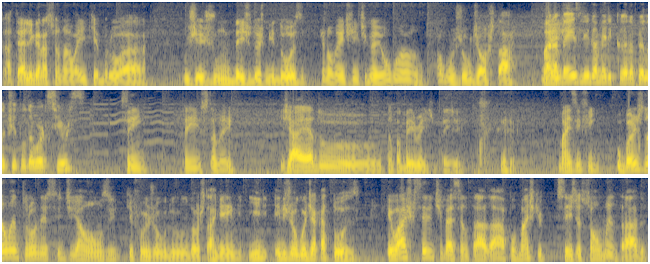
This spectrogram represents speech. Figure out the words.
Até a Liga Nacional aí quebrou a, o jejum desde 2012. Finalmente a gente ganhou alguma, algum jogo de All-Star. Mas... Parabéns, Liga Americana, pelo título da World Series. Sim, tem isso também. Já é do Tampa Bay Rays, não tem jeito. Mas enfim, o Burns não entrou nesse dia 11, que foi o jogo do, do All-Star Game, e ele jogou dia 14. Eu acho que se ele tivesse entrado, ah, por mais que seja só uma entrada,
